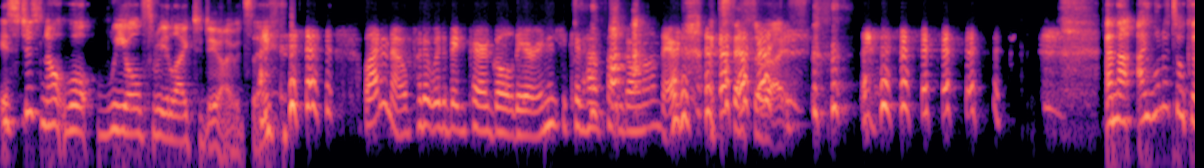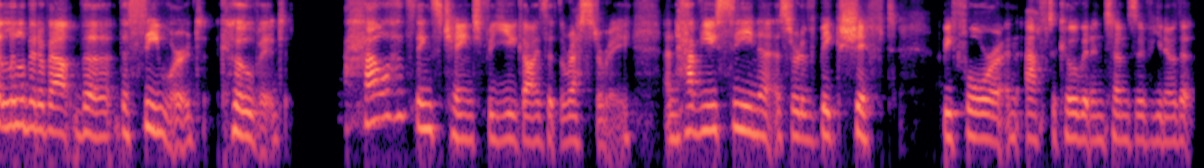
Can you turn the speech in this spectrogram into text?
it's just not what we all three like to do. I would say. well, I don't know. Put it with a big pair of gold earrings. You could have something going on there. Accessorize. and I, I want to talk a little bit about the the c word, COVID how have things changed for you guys at the Restory? And have you seen a, a, sort of big shift before and after COVID in terms of, you know, that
